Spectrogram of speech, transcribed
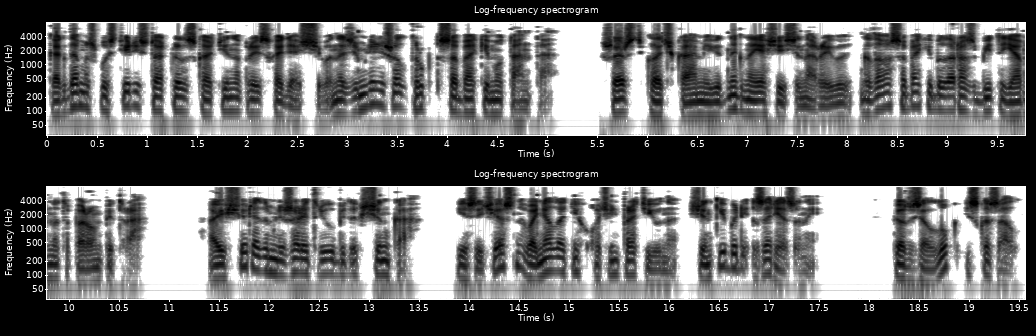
Когда мы спустились, то открылась картина происходящего. На земле лежал труп собаки-мутанта. Шерсть клочками, видны гноящиеся нарывы, голова собаки была разбита явно топором Петра. А еще рядом лежали три убитых щенка. Если честно, воняло от них очень противно. Щенки были зарезаны. Петр взял лук и сказал,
